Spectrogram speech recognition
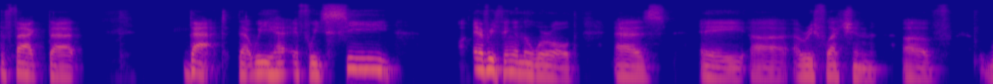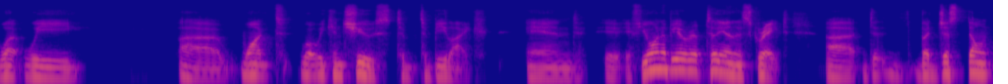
the fact that that that we ha- if we see everything in the world as a uh, a reflection of what we uh, want, what we can choose to to be like. And if you want to be a reptilian, that's great. Uh, d- but just don't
